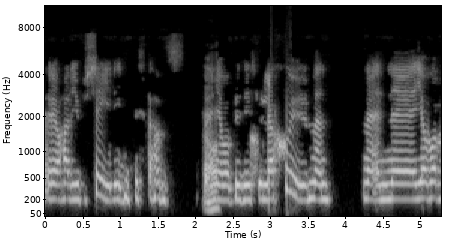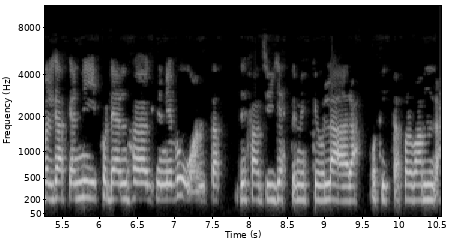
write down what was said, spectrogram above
eller jag hade ju för sig ridit distans Ja. Jag var precis fyllda sju, men, men eh, jag var väl ganska ny på den högre nivån. Så det fanns ju jättemycket att lära och titta på de andra.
